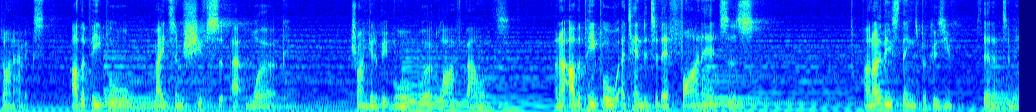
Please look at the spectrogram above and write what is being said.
dynamics. Other people made some shifts at work, try and get a bit more work life balance. I know other people attended to their finances. I know these things because you've said it to me.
